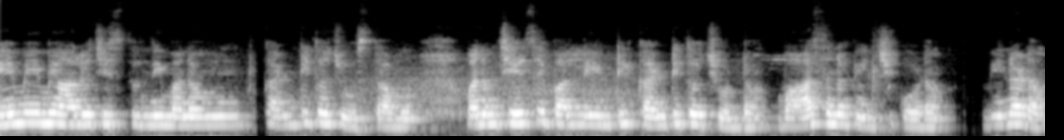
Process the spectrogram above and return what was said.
ఏమేమి ఆలోచిస్తుంది మనం కంటితో చూస్తాము. మనం చేసే పనులు ఏంటి కంటితో చూడడం వాసన పీల్చుకోవడం వినడం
